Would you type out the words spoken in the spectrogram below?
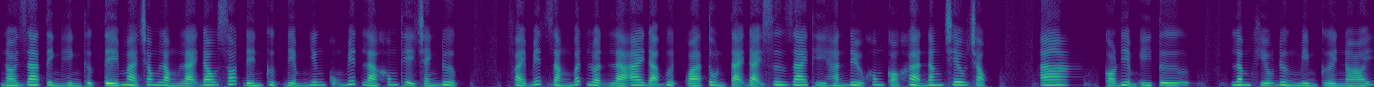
Nói ra tình hình thực tế mà trong lòng lại đau xót đến cực điểm nhưng cũng biết là không thể tránh được. Phải biết rằng bất luận là ai đã vượt quá tồn tại đại sư giai thì hắn đều không có khả năng trêu chọc. A, có điểm ý tứ. Lâm khiếu đừng mỉm cười nói.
